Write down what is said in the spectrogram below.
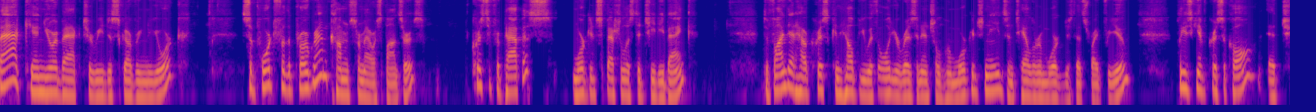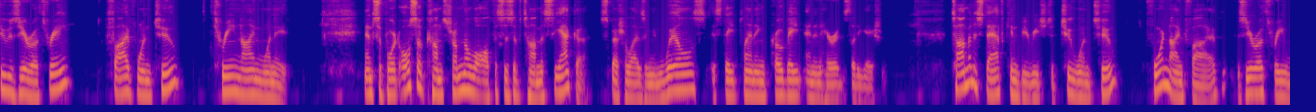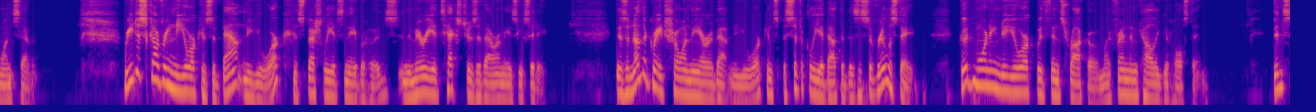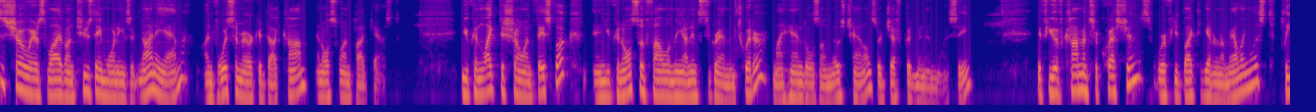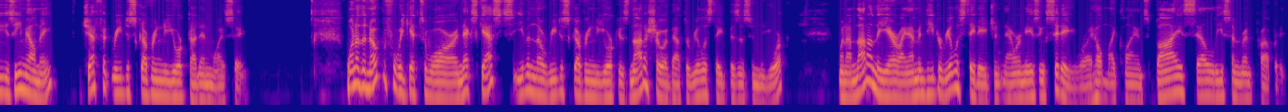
Back, and you're back to Rediscovering New York. Support for the program comes from our sponsors Christopher Pappas, mortgage specialist at TD Bank. To find out how Chris can help you with all your residential home mortgage needs and tailor a mortgage that's right for you, please give Chris a call at 203 512 3918. And support also comes from the law offices of Thomas Siaka, specializing in wills, estate planning, probate, and inheritance litigation. Tom and his staff can be reached at 212 495 0317. Rediscovering New York is about New York, especially its neighborhoods, and the myriad textures of our amazing city. There's another great show on the air about New York, and specifically about the business of real estate. Good Morning New York with Vince Rocco, my friend and colleague at Halstead. Vince's show airs live on Tuesday mornings at 9 a.m. on voiceamerica.com and also on podcast. You can like the show on Facebook, and you can also follow me on Instagram and Twitter. My handles on those channels are Jeff Goodman NYC. If you have comments or questions, or if you'd like to get on our mailing list, please email me, jeff at rediscoveringnewyork.nyc. One other note before we get to our next guests, even though Rediscovering New York is not a show about the real estate business in New York, When I'm not on the air, I am indeed a real estate agent in our amazing city where I help my clients buy, sell, lease, and rent property.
